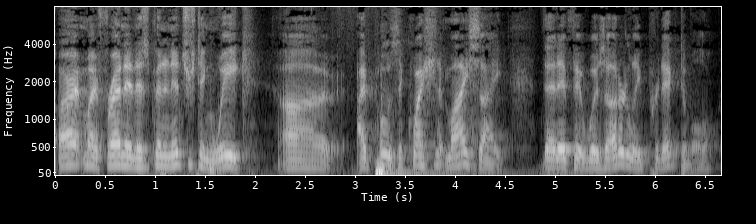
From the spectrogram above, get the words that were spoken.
All right, my friend, it has been an interesting week. Uh, I posed a question at my site that if it was utterly predictable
